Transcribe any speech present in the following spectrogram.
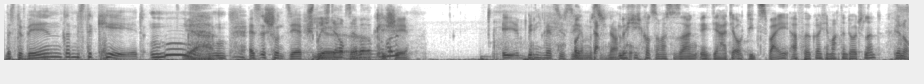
Mr. Wind und Mr. Kid. Mhm. Ja. Es ist schon sehr viel Spricht er auch selber äh, Klischee. Äh, Bin ich mir jetzt nicht sicher, Und müsste da ich nachgucken. möchte ich kurz noch was zu sagen. Äh, Der hat ja auch die zwei erfolgreich gemacht in Deutschland. Genau.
